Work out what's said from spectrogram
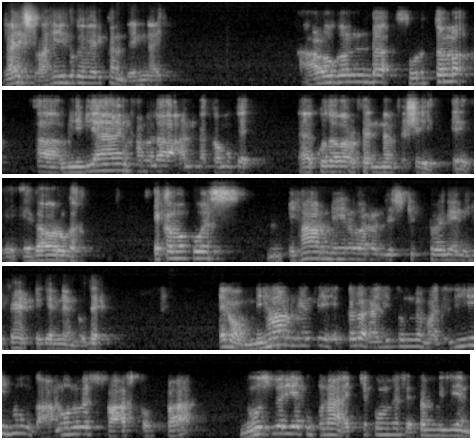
రైట్ వహీద్కు వెల్కమ్ దెంగై ಆಳುಗೊಂಡ ಸುರ್ತಮ ಮಿಲಿಯಾನ್ ಹಮಲ ಅನ್ನ ಕಮುಕೆ ಕುದವರು ಫೆನ್ನಂ ಫೆಶಿ ಎದವರುಗ ಏಕಮಕುವೆಸ್ ಬಿಹಾರ್ ಮೇರವರ ಡಿಸ್ಟ್ರಿಕ್ಟ್ ವೆಗೆ ನಿಫೆಟ್ಟಿಗೆನ್ನೆ ನುದೆ ಏಕೋ ಬಿಹಾರ್ ಮೇತಿ ಎಕ್ಕಲ ರೈತುನ್ನ ಮಜಲೀಹು ಕಾನೂನು ವೆಸ್ ಪಾಸ್ ಕೊಪ್ಪ ನ್ಯೂಸ್ ವೆರಿಯ ಕುಪುನ ಎಚ್ಚಕುಂ ವೆಸ್ ಎತಂ ಮಿಲಿಯನ್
